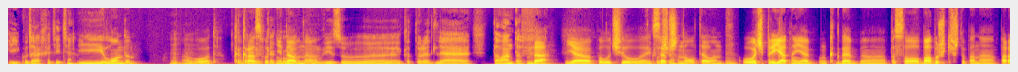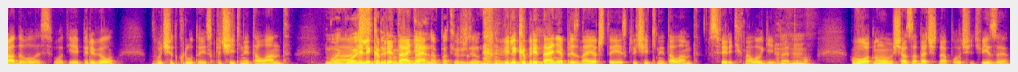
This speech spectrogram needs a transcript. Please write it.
И куда хотите? И Лондон. Угу. Вот. Как Какой, раз вот недавно... Там визу, э, которая для талантов? Да, я получил Ты Exceptional получил? Talent. Mm. Очень приятно, я когда э, посылал бабушке, чтобы она порадовалась, вот, я и перевел. Звучит круто. Исключительный талант. Мой а, гость Великобритания, подтвержден. Великобритания признает, что я исключительный талант в сфере технологий, поэтому... Вот, ну, сейчас задача, да, получить визы,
